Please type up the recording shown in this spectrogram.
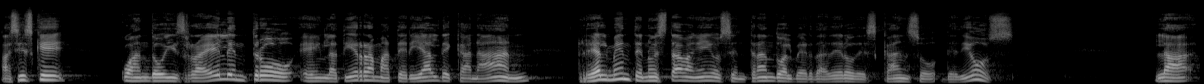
Así es que cuando Israel entró en la tierra material de Canaán, realmente no estaban ellos entrando al verdadero descanso de Dios. La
